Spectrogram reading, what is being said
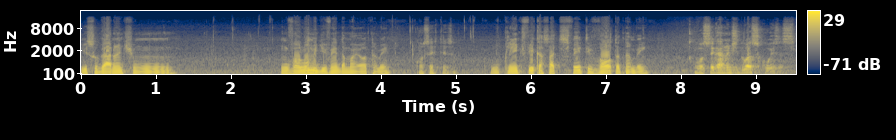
isso garante um um volume de venda maior também. Com certeza. O cliente fica satisfeito e volta também. Você garante duas coisas.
